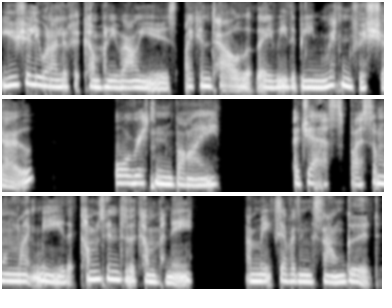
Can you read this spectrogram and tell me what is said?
usually when I look at company values, I can tell that they've either been written for show or written by a Jess, by someone like me that comes into the company and makes everything sound good.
